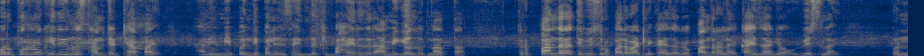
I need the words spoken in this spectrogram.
भरपूर लोक इथे येऊनच थांबतात ठ्याप आहे आणि मी पण दीपालीला सांगितलं की बाहेर जर आम्ही गेलोत ना आत्ता तर पंधरा ते वीस रुपयाला बाटली काही जागेवर पंधराला आहे काही जागेवर वीसला आहे. पण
